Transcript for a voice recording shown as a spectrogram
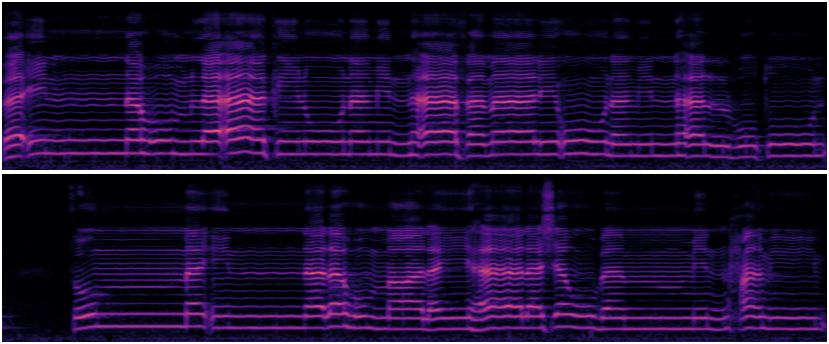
فإنهم لآكلون منها فمالئون منها البطون ثم إن لهم عليها لشوبا من حميم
